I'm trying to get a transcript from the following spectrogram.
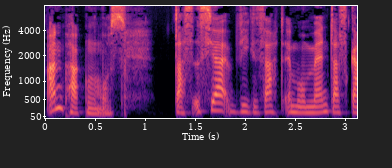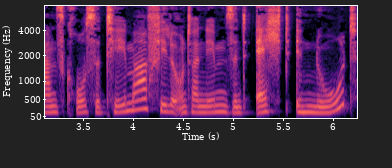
anpacken muss. Das ist ja, wie gesagt, im Moment das ganz große Thema. Viele Unternehmen sind echt in Not.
